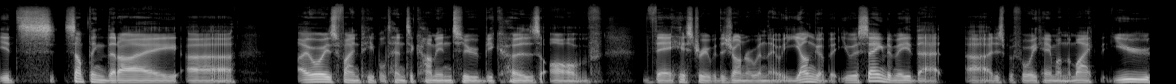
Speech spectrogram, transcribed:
it's something that I uh, I always find people tend to come into because of their history with the genre when they were younger. But you were saying to me that uh, just before we came on the mic that you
